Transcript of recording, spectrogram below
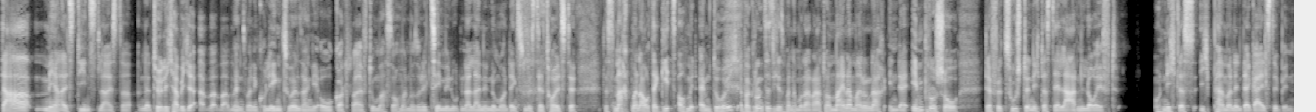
da mehr als Dienstleister. Natürlich habe ich, wenn es meine Kollegen zuhören, sagen die, oh Gott, Ralf, du machst auch manchmal so eine 10 Minuten alleine Nummer und denkst, du bist der Tollste. Das macht man auch, da geht es auch mit einem durch. Aber grundsätzlich ist man der Moderator meiner Meinung nach in der Impro-Show dafür zuständig, dass der Laden läuft. Und nicht, dass ich permanent der Geilste bin.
